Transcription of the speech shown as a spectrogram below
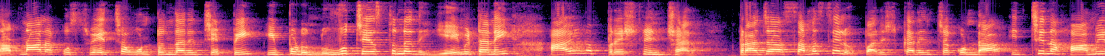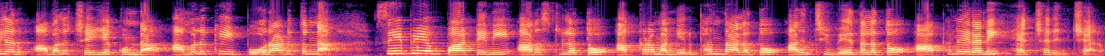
ధర్నాలకు స్వేచ్ఛ ఉంటుందని చెప్పి ఇప్పుడు నువ్వు చేస్తున్నది ఏమిటని ఆయన ప్రశ్నించారు. ప్రజా సమస్యలు పరిష్కరించకుండా ఇచ్చిన హామీలను అమలు చేయకుండా అమలుకై పోరాడుతున్న సిపిఎం పార్టీని అరెస్టులతో అక్రమ నిర్బంధాలతో అణచివేతలతో ఆపలేరని హెచ్చరించారు.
